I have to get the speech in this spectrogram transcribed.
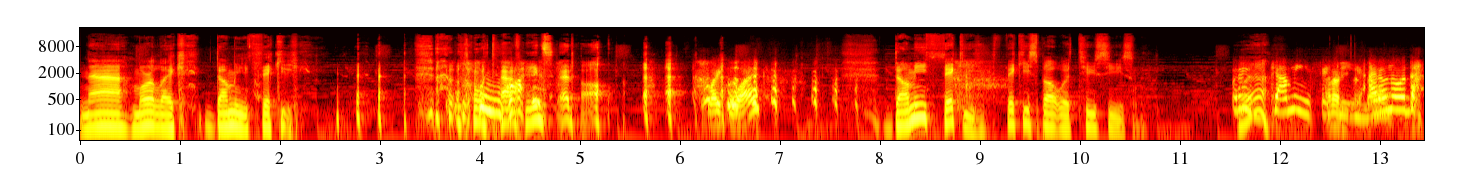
Nah, more like dummy thicky. I don't know what that What? means at all. Like what? Dummy thicky. Thicky spelt with two C's. What is Oh, yeah. dummy I don't thicky? I don't know. know what that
